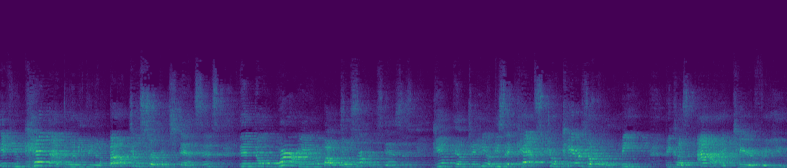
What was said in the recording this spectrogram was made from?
If you cannot do anything about your circumstances, then don't worry about your circumstances. Give them to Him. He said, Cast your cares upon me because I care for you.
